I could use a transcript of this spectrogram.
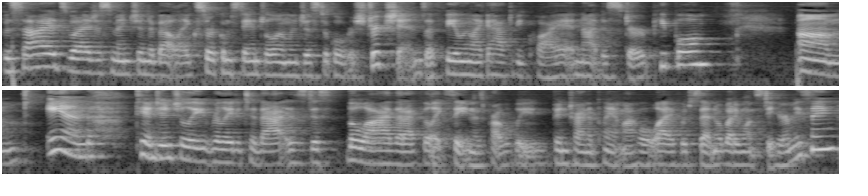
besides what I just mentioned about like circumstantial and logistical restrictions of feeling like I have to be quiet and not disturb people, um, and tangentially related to that is just the lie that I feel like Satan has probably been trying to plant my whole life, which is that nobody wants to hear me sing,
